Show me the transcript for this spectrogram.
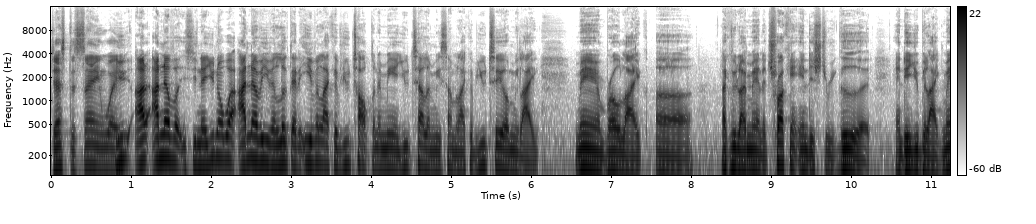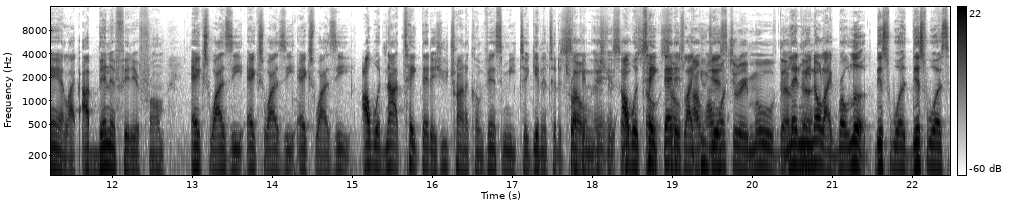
Just the same way. You, I, I never, you know, you know what? I never even looked at it. Even like if you talking to me and you telling me something, like if you tell me like, man, bro, like, uh, like if you like, man, the trucking industry good, and then you be like, man, like I benefited from X Y Z X Y Z X Y Z. I would not take that as you trying to convince me to get into the So, trucking and- industry. so- I would so- take that so as like I- you I just want you to remove the- letting me know, like, bro, look, this was this was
